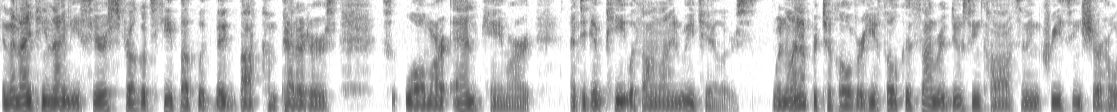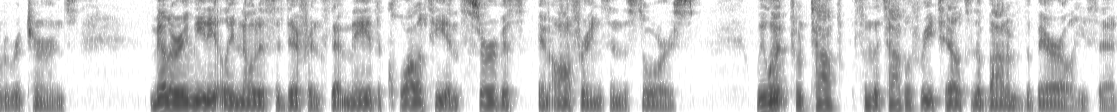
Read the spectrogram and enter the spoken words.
In the 1990s, Sears struggled to keep up with big box competitors, Walmart and Kmart, and to compete with online retailers. When Lampert took over, he focused on reducing costs and increasing shareholder returns. Miller immediately noticed the difference that made the quality and service and offerings in the stores. We went from top from the top of retail to the bottom of the barrel, he said.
